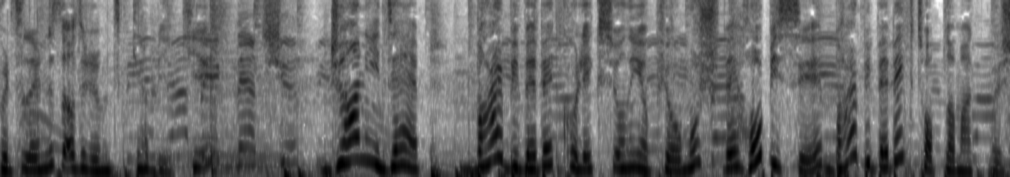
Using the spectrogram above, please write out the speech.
Kıpırtılarınız alırım tabii ki. Johnny Depp Barbie bebek koleksiyonu yapıyormuş ve hobisi Barbie bebek toplamakmış.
